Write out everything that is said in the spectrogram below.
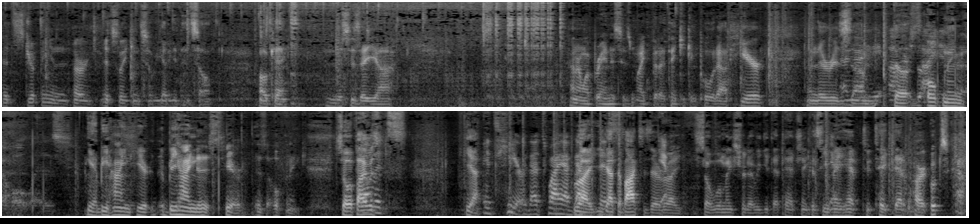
it's dripping and or it's leaking, so we got to get that solved. Okay, and this is a. Uh, I don't know what brand this is, Mike, but I think you can pull it out here, and there is And um, the, the the opening. the. Yeah, behind here, behind this here is the opening. So if I was, it's, yeah, it's here. That's why I've got right, you got the boxes there, Yep. right. So we'll make sure that we get that patch in because he may have to take that apart. Oops, Oh.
